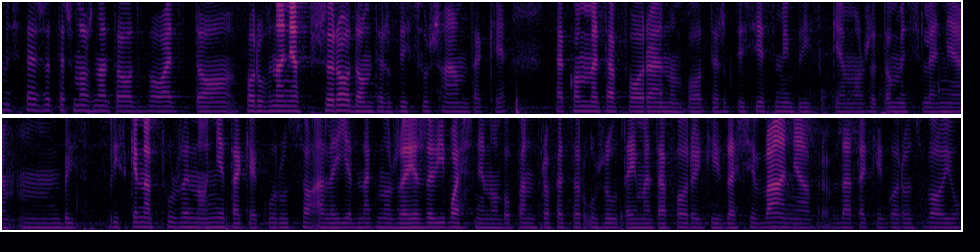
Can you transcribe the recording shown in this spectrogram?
Myślę, że też można to odwołać do porównania z przyrodą. Też gdzieś słyszałam takie, taką metaforę, no bo też gdzieś jest mi bliskie może to myślenie mm, blis, bliskie naturze, no nie tak jak u Rousseau, ale jednak, no że jeżeli właśnie, no bo pan profesor użył tej metafory jakiejś zasiewania, prawda, takiego rozwoju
